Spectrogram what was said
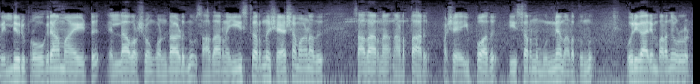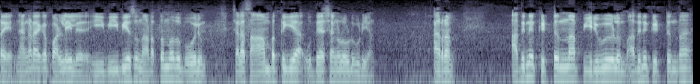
വലിയൊരു പ്രോഗ്രാമായിട്ട് എല്ലാ വർഷവും കൊണ്ടാടുന്നു. സാധാരണ ഈസ്റ്ററിന് ശേഷമാണ് അത് സാധാരണ നടത്താറ്. പക്ഷേ ഇപ്പോൾ അത് ഈസ്റ്ററിന് മുന്നേ നടത്തുന്നു. ഒരു കാര്യം പറഞ്ഞുകൊള്ളട്ടെ ഞങ്ങളുടെയൊക്കെ പള്ളിയിൽ ഈ വി ബി എസ് നടത്തുന്നത് പോലും ചില സാമ്പത്തിക ഉദ്ദേശങ്ങളോടുകൂടിയാണ് കാരണം അതിന് കിട്ടുന്ന പിരിവുകളും അതിന് കിട്ടുന്ന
